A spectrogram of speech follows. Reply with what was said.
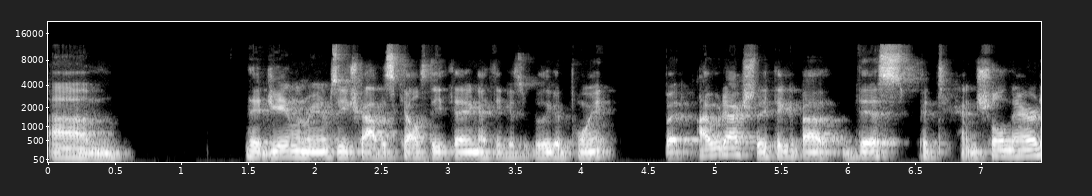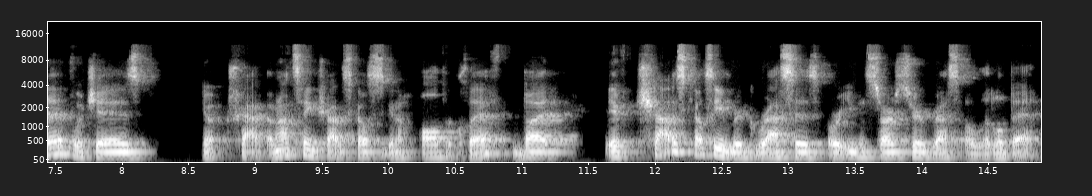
Um, the Jalen Ramsey, Travis Kelce thing, I think is a really good point. But I would actually think about this potential narrative, which is, you know, Trav. I'm not saying Travis Kelce is going to fall off a cliff, but if Travis Kelce regresses or even starts to regress a little bit,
